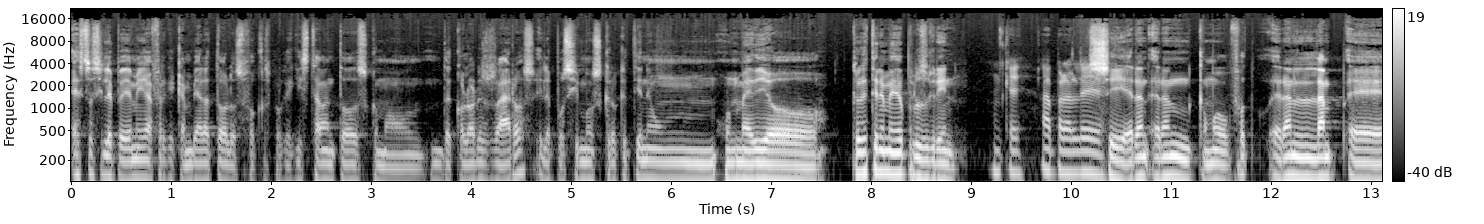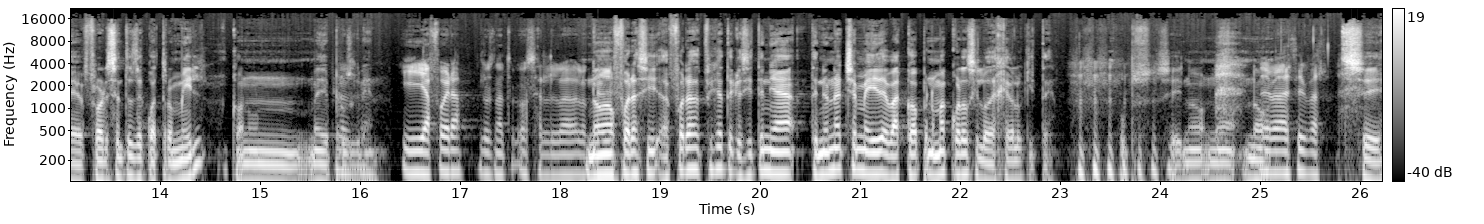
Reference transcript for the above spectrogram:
esto sí le pedí a mi gaffer que cambiara todos los focos porque aquí estaban todos como de colores raros y le pusimos, creo que tiene un, un medio... Creo que tiene medio plus green. Ok. Ah, para el de... Sí, eran, eran como... Eran eh, fluorescentes de 4000 con un medio plus Plus green. Y afuera, los o sea, lo, lo que- No, afuera sí, afuera, fíjate que sí tenía, tenía un HMI de backup, no me acuerdo si lo dejé o lo quité. Ups, sí, no, no, no. verdad, sí pasa. Sí.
